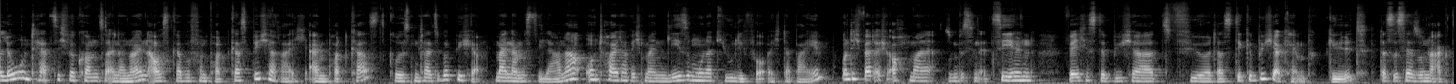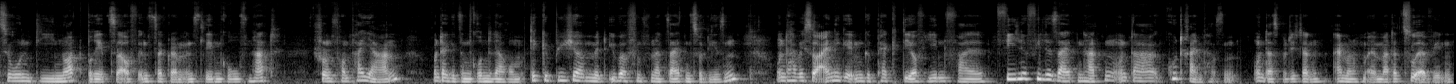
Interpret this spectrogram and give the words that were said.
Hallo und herzlich willkommen zu einer neuen Ausgabe von Podcast Bücherreich, einem Podcast größtenteils über Bücher. Mein Name ist Dilana und heute habe ich meinen Lesemonat Juli für euch dabei. Und ich werde euch auch mal so ein bisschen erzählen, welches der Bücher für das dicke Büchercamp gilt. Das ist ja so eine Aktion, die Nordbreze auf Instagram ins Leben gerufen hat, schon vor ein paar Jahren. Und da geht es im Grunde darum, dicke Bücher mit über 500 Seiten zu lesen. Und da habe ich so einige im Gepäck, die auf jeden Fall viele, viele Seiten hatten und da gut reinpassen. Und das würde ich dann einmal nochmal immer dazu erwähnen.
